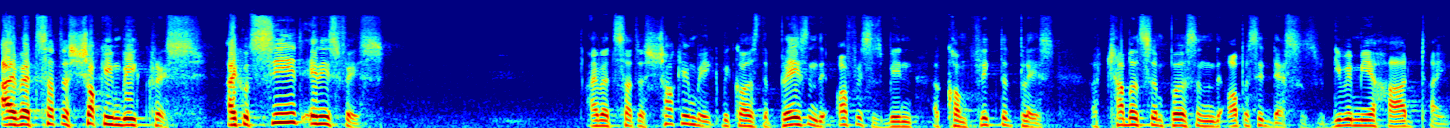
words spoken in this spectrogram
I've had such a shocking week, Chris. I could see it in his face. I've had such a shocking week because the place in the office has been a conflicted place. A troublesome person in the opposite desk is giving me a hard time.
